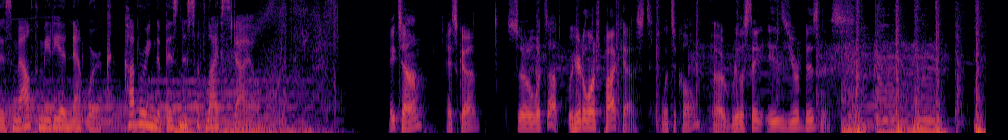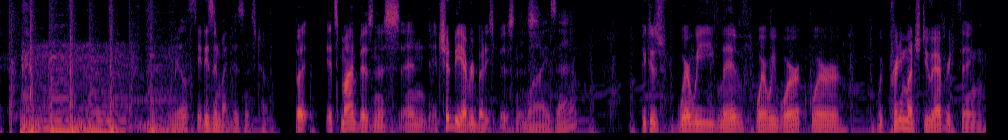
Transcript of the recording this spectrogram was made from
is Mouth Media Network, covering the business of lifestyle. Hey, Tom. Hey, Scott. So, what's up? We're here to launch a podcast. What's it called? Uh, Real estate is your business. Real estate isn't my business, Tom. But it's my business, and it should be everybody's business. Why is that? Because where we live, where we work, where we pretty much do everything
